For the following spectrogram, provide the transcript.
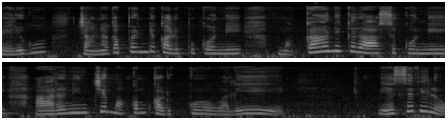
పెరుగు శనగపిండి కలుపుకొని ముఖానికి రాసుకొని ఆరనించి ముఖం కడుక్కోవాలి. వేసవిలో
